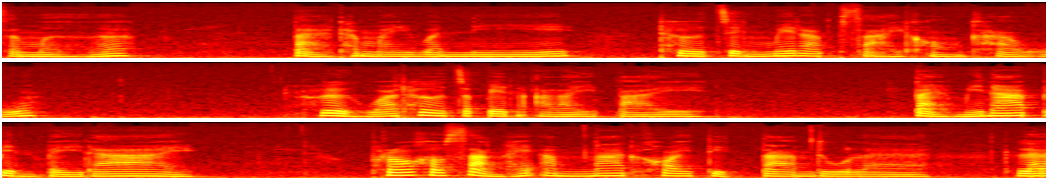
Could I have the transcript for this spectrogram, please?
เสมอ แต่ทำไมวันนี้ เธอจึงไม่รับสายของเขา หรือว่าเธอจะเป็นอะไรไป แต่ไม่น่าเป็นไปได้ เพราะเขาสั่งให้อำนาจคอยติดตามดูแล และ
